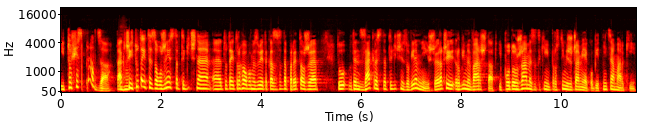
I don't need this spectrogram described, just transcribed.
i to się sprawdza, tak? Mhm. Czyli tutaj te założenie strategiczne, e, tutaj trochę obowiązuje taka zasada Pareto, że tu ten zakres strategiczny jest o wiele mniejszy. Raczej robimy warsztat i podążamy za takimi prostymi rzeczami jak obietnica marki,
